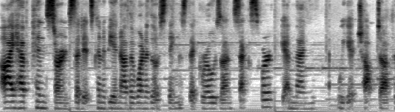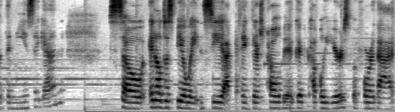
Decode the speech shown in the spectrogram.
I have concerns that it's going to be another one of those things that grows on sex work and then we get chopped off at the knees again. So it'll just be a wait and see. I think there's probably a good couple years before that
